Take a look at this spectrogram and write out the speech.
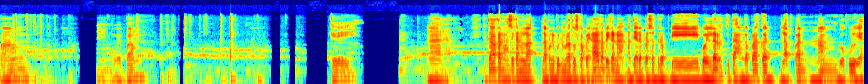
pam ya, webpam. Oke. Nah kita akan menghasilkan 8600 kPa tapi karena nanti ada pressure drop di boiler kita anggaplah ke 8620 ya.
